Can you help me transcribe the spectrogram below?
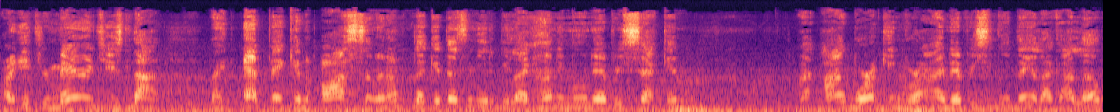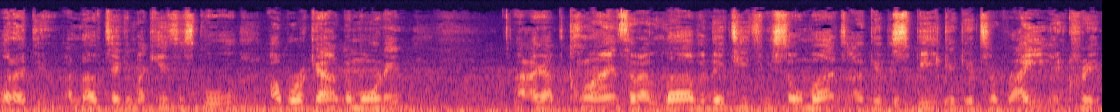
or if your marriage is not like epic and awesome, and I'm like, it doesn't need to be like honeymoon every second. I, work and grind every single day. Like, I love what I do. I love taking my kids to school. I work out in the morning. I got clients that I love and they teach me so much. I get to speak, I get to write and create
